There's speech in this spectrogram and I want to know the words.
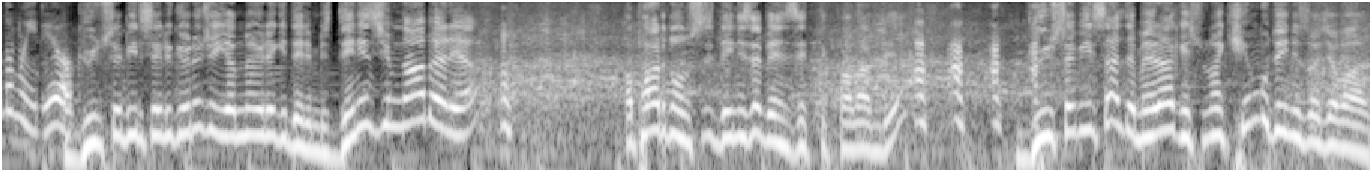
adı mıydı yok. Gülse Birsel'i görünce yanına öyle gidelim biz. Denizciğim ne haber ya? Ha pardon siz Deniz'e benzettik falan diye. Gülse Birsel de merak etsin. "Ulan kim bu Deniz acaba?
